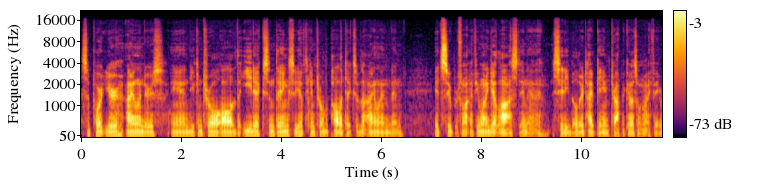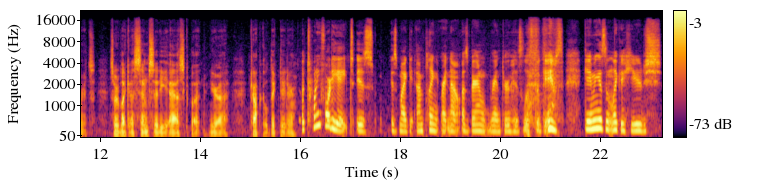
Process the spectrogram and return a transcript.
support your islanders and you control all of the edicts and things so you have to control the politics of the island and it's super fun if you want to get lost in a city builder type game tropico is one of my favorites sort of like a sim city esque but you're a Tropical Dictator. A 2048 is is my game. I'm playing it right now. As Baron ran through his list of games, gaming isn't like a huge.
